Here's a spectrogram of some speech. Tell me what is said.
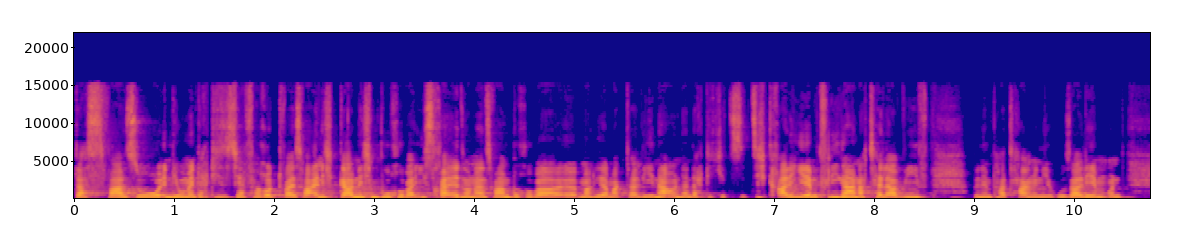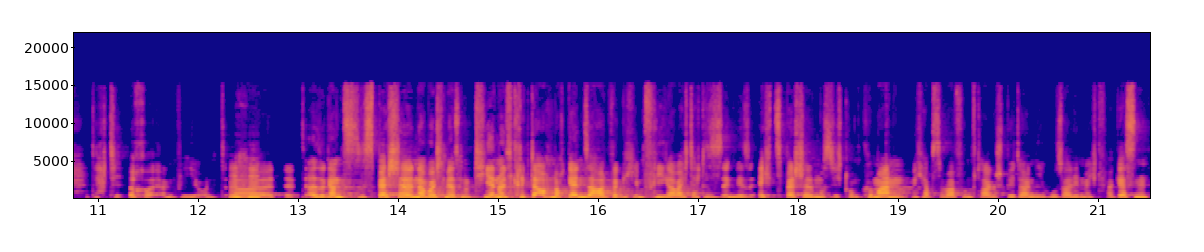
das war so, in dem Moment dachte ich, das ist ja verrückt, weil es war eigentlich gar nicht ein Buch über Israel, sondern es war ein Buch über äh, Maria Magdalena. Und dann dachte ich, jetzt sitze ich gerade hier im Flieger nach Tel Aviv, bin in ein paar Tagen in Jerusalem und dachte, irre irgendwie. Und Mhm. äh, also ganz special, und da wollte ich mir das notieren. Und ich kriegte auch noch Gänsehaut wirklich im Flieger, weil ich dachte, das ist irgendwie so echt special, musste ich drum kümmern. Ich habe es aber fünf Tage später in Jerusalem echt vergessen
